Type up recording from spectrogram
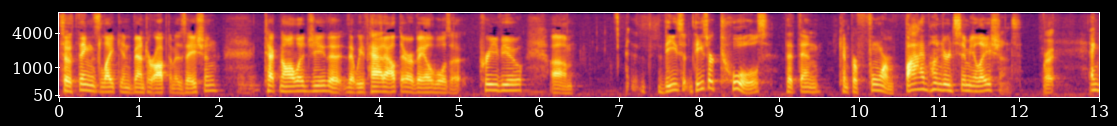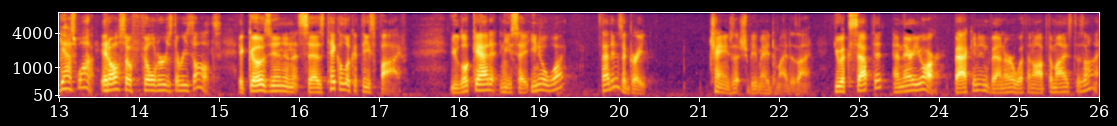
So things like inventor optimization mm -hmm. technology that, that we've had out there available as a preview, um, these, these are tools that then can perform 500 simulations Right. And guess what? It also filters the results. It goes in and it says, take a look at these five. You look at it and you say, you know what? That is a great change that should be made to my design. You accept it, and there you are, back in Inventor with an optimized design.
